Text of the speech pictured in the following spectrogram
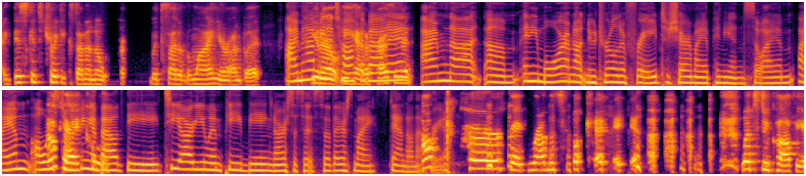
I this gets tricky because I don't know which side of the line you're on, but I'm happy you know, to talk about it. I'm not um, anymore. I'm not neutral and afraid to share my opinions. So I am. I am always okay, talking cool. about the TRUMP being narcissist. So there's my stand on that oh, for you. perfect. We're on the okay. Let's do coffee.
